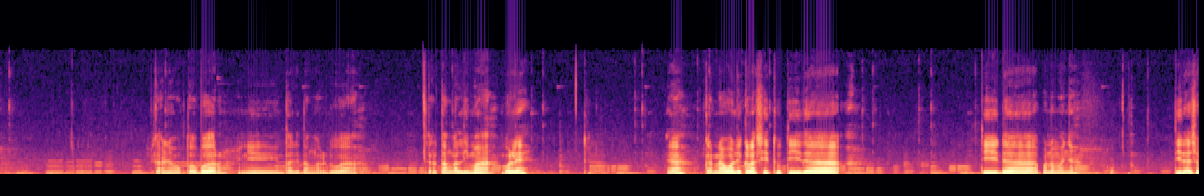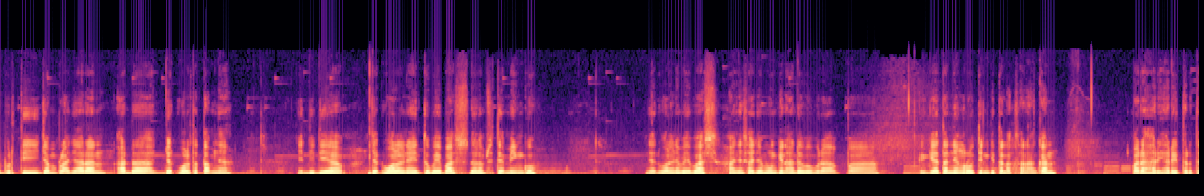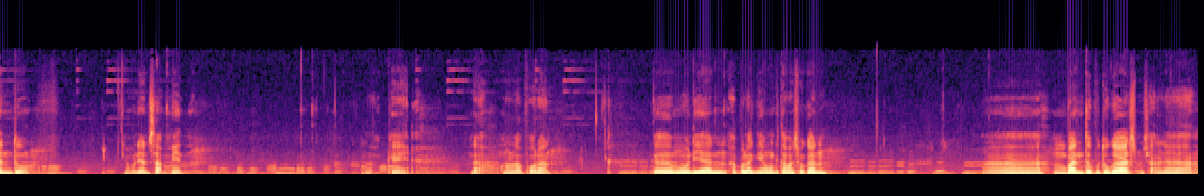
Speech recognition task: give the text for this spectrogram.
misalnya Oktober. Ini tadi tanggal 2 tanggal 5 boleh. Ya karena wali kelas itu tidak tidak apa namanya tidak seperti jam pelajaran. Ada jadwal tetapnya. Jadi dia jadwalnya itu bebas dalam setiap minggu jadwalnya bebas hanya saja mungkin ada beberapa kegiatan yang rutin kita laksanakan pada hari-hari tertentu. Kemudian submit. Oke nah nol laporan. Kemudian apalagi yang mau kita masukkan? Uh, membantu petugas misalnya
